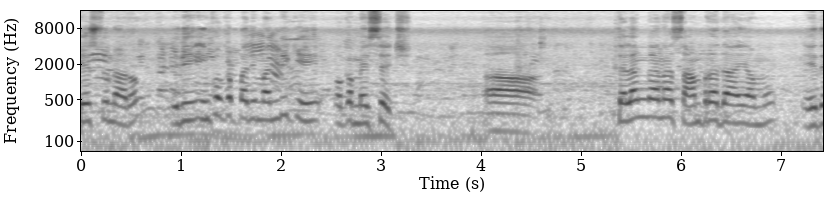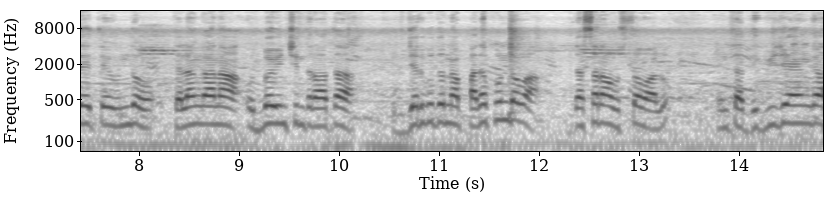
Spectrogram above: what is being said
చేస్తున్నారో ఇది ఇంకొక పది మందికి ఒక మెసేజ్. తెలంగాణ సాంప్రదాయము ఏదైతే ఉందో తెలంగాణ ఉద్భవించిన తర్వాత జరుగుతున్న పదకొండవ దసరా ఉత్సవాలు. ఇంత దిగ్విజయంగా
